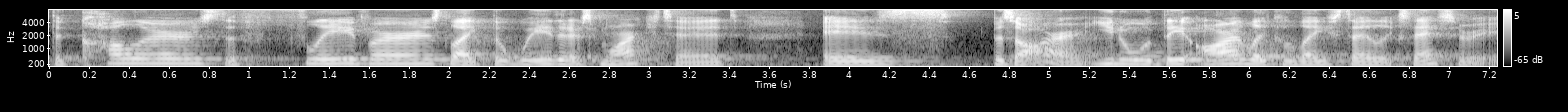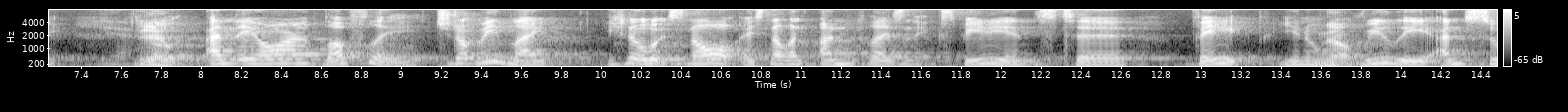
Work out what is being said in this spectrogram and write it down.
the colors, the flavors, like the way that it's marketed, is bizarre. You know, they are like a lifestyle accessory. You Yeah. know, and they are lovely. Do you know what I mean? Like, you know, it's not it's not an unpleasant experience to vape, you know, No. really. And so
